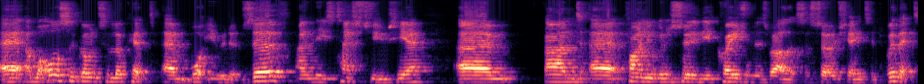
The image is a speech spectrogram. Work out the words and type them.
Uh, and we're also going to look at um, what you would observe and these test tubes here. Um, and uh, finally, we're going to show you the equation as well that's associated with it.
